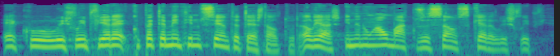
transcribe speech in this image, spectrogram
É que o Luís Filipe Vieira é completamente inocente até esta altura. Aliás, ainda não há uma acusação sequer a Luís Filipe Vieira.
